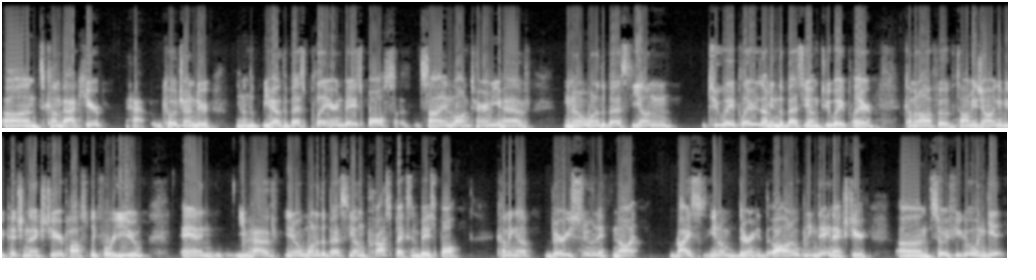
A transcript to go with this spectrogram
um, to come back here, ha- coach under you know the, you have the best player in baseball signed long term. You have you know one of the best young two way players. I mean, the best young two way player coming off of Tommy John, going to be pitching next year, possibly for you. And you have, you know, one of the best young prospects in baseball coming up very soon, if not by, you know, during on opening day next year. Um, so if you go and get,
